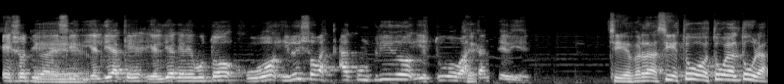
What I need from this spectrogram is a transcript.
Eso te iba a Eh, decir. Y el día que, y el día que debutó, jugó y lo hizo, ha cumplido y estuvo bastante bien. Sí, es verdad, sí, estuvo, estuvo a la altura.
